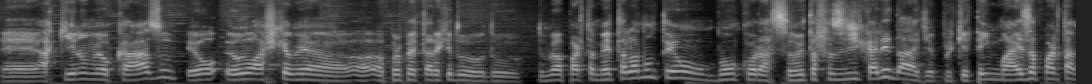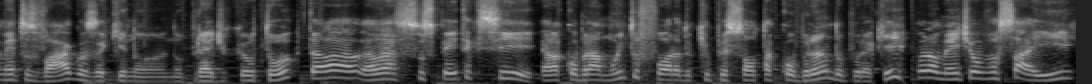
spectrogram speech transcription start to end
é, aqui no meu caso, eu, eu acho que a minha a proprietária aqui do, do, do meu apartamento ela não tem um bom coração e tá fazendo de caridade, é porque tem mais apartamentos vagos aqui no, no prédio que eu tô. Então ela, ela, suspeita que se ela cobrar muito fora do que o pessoal tá cobrando por aqui, provavelmente eu vou sair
